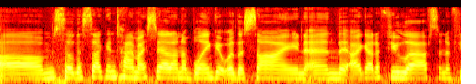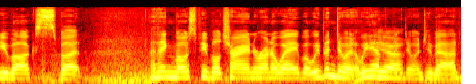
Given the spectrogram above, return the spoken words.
Um, so the second time I sat on a blanket with a sign and I got a few laughs and a few bucks, but I think most people try and run away, but we've been doing it. We haven't yeah. been doing too bad.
